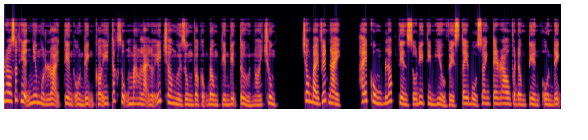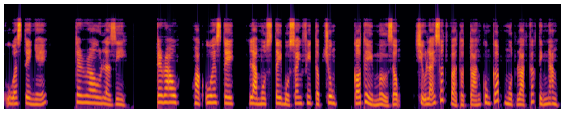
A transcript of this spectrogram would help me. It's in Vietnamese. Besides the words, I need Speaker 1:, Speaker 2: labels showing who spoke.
Speaker 1: Terra xuất hiện như một loại tiền ổn định có ý tác dụng mang lại lợi ích cho người dùng và cộng đồng tiền điện tử nói chung. Trong bài viết này, hãy cùng blog tiền số đi tìm hiểu về stablecoin Terra và đồng tiền ổn định UST nhé. Terra là gì? Terra hoặc UST là một stablecoin phi tập trung, có thể mở rộng, chịu lãi suất và thuật toán cung cấp một loạt các tính năng.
